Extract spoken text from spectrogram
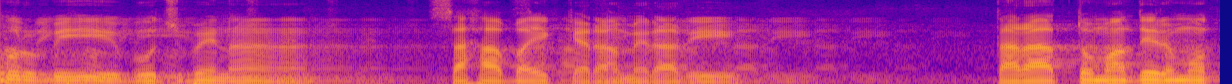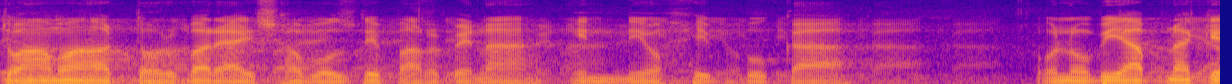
করবে বুঝবে না সাহাবাই কেরামেরা রে। তারা তোমাদের মতো আমার দরবারে আয়সা বলতে পারবে না ইন্নিও হিব্বুকা ও নবী, আপনাকে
